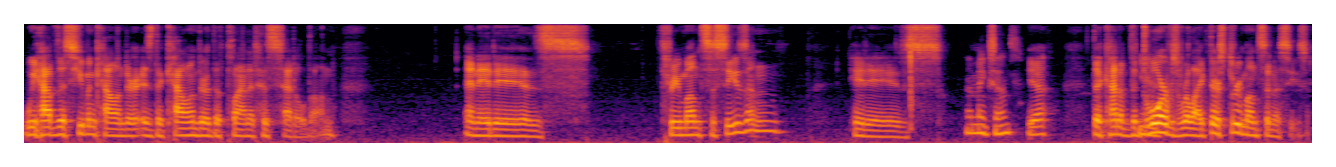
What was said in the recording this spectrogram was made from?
we have this human calendar is the calendar the planet has settled on. And it is three months a season. It is That makes sense. yeah. The kind of the Yeah. dwarves were like, there's three months in a season.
